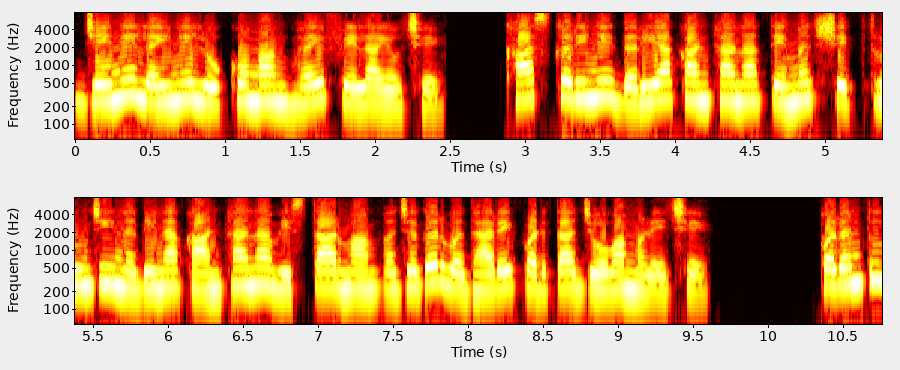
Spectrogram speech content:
જેને લઈને લોકોમાં ભય ફેલાયો છે. ખાસ કરીને દરિયાકાંઠાના તેમજ શેત્રુંજી નદીના કાંઠાના વિસ્તારમાં અજગર વધારે પડતા જોવા મળે છે. પરંતુ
